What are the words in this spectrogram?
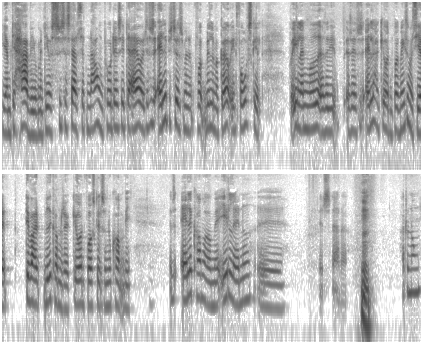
Jamen det har vi jo, men det er jo, synes jeg, er svært at sætte navn på. Det, der er jo, jeg synes, alle bestyrelsesmedlemmer gør jo en forskel på en eller anden måde. Altså, altså jeg synes, alle har gjort en forskel. Men ikke som man siger, det var vedkommende, der gjorde en forskel, så nu kom vi. Synes, alle kommer jo med et eller andet. Øh, det er svært at... Mm. Har du nogen?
